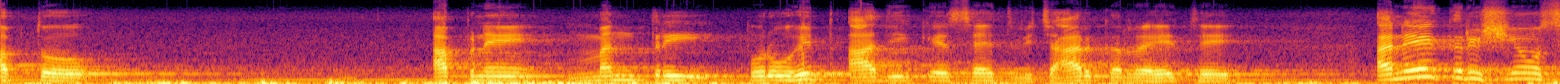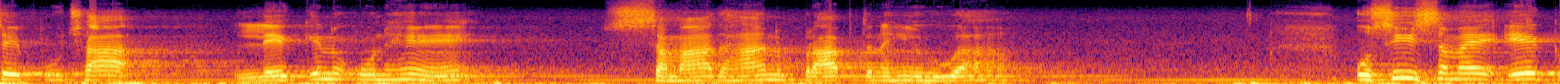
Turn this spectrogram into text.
अब तो अपने मंत्री, पुरोहित आदि के सहित विचार कर रहे थे। अनेक ऋषियों से पूछा लेकिन उन्हें समाधान प्राप्त नहीं हुआ। उसी समय एक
